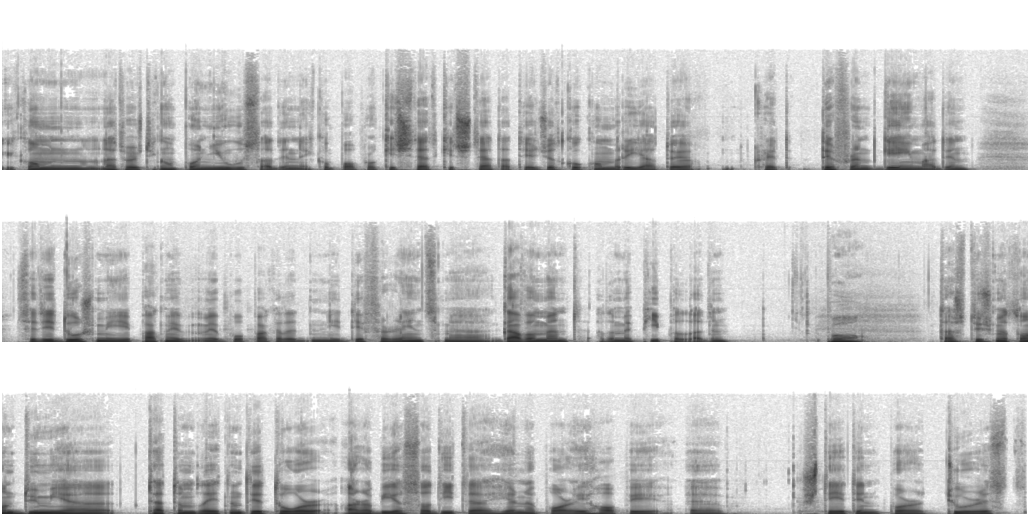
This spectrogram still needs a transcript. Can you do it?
i kom, natyrisht, i kom pa news, a din, i kom pa për këtë shtet, këtë shtet, edhe gjithë kur kom mrri aty, krejt different game, a din, se ti dush me pa me, me ba pak edhe një difference me government edhe me people, a din, Po. Tash kish me thonë 2018 në dhjetor, Arabia Saudite herën e parë e hapi e, shtetin për turist,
